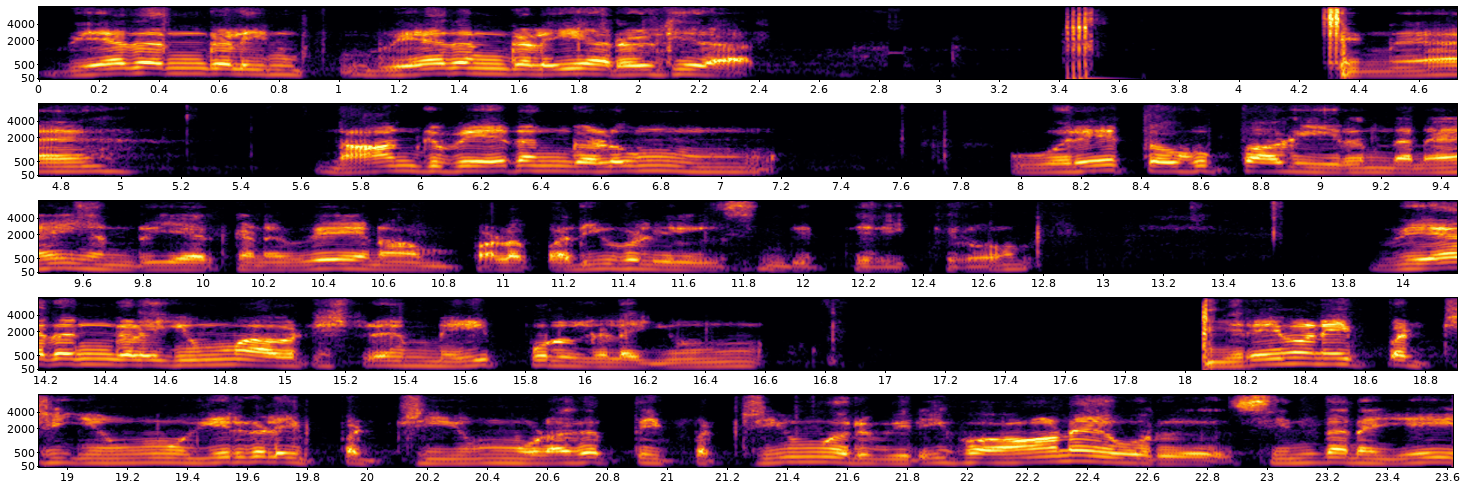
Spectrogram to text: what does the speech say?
வேதங்களின் வேதங்களை அருள்கிறார். என்ன நான்கு வேதங்களும் ஒரே தொகுப்பாக இருந்தன என்று ஏற்கனவே நாம் பல பதிவுகளில் சிந்தித்திருக்கிறோம். வேதங்களையும் அவற்றின் மெய்ப்பொருள்களையும் இறைவனை பற்றியும் உயிர்களை பற்றியும் உலகத்தை பற்றியும் ஒரு விரிவான ஒரு சிந்தனையை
